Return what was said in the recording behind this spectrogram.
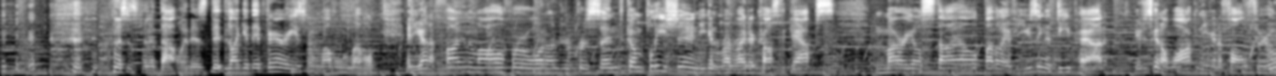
Let's just put it that way. There's like it, it varies from level to level, and you gotta find them all for 100% completion. You can run right across the gaps Mario style. By the way, if you're using the D-pad, you're just to walk and you're to fall through.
